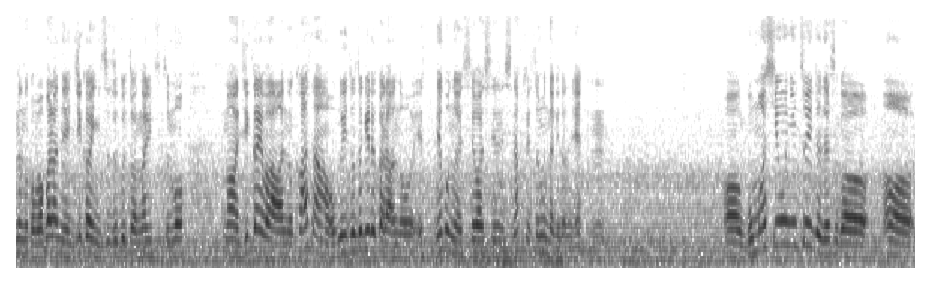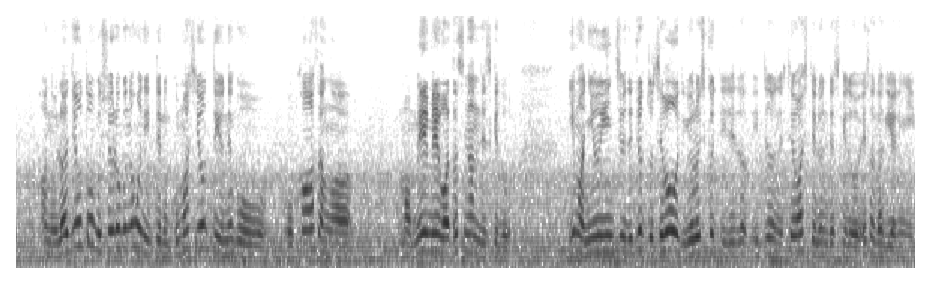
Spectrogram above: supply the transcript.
なのかわからねえ。次回に続くとはなりつつもまあ次回はあの母さん送り届けるからあの猫の世話ししなくて済むんだけどね。うん。あごま塩についてですが、ああのラジオトーク収録の方に行ってるごま塩っていう猫を母さんが、まあ命名私なんですけど、今入院中でちょっと世話をよろしくって言ってた言ってたんで世話してるんですけど、餌だけやりに。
